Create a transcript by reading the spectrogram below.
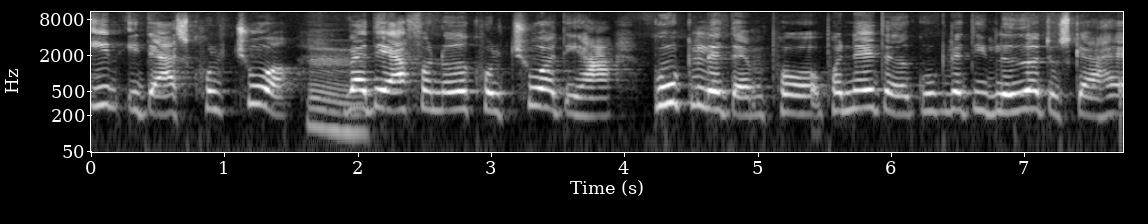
ind i deres kultur, mm. hvad det er for noget kultur, de har. Google dem på, på nettet, google de ledere, du skal have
